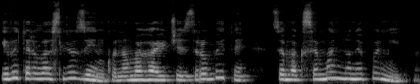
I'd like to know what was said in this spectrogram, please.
і витерла сльозинку, намагаючись зробити це максимально непомітно.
